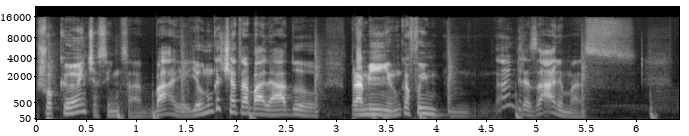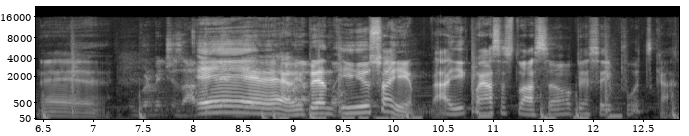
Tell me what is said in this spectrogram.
chocante assim, sabe? Bah, e eu nunca tinha trabalhado para mim, eu nunca fui não empresário, mas né, gourmetizado. É, é, empreendo, isso aí. Aí com essa situação eu pensei, putz, cara,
